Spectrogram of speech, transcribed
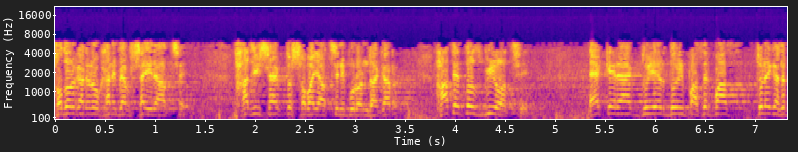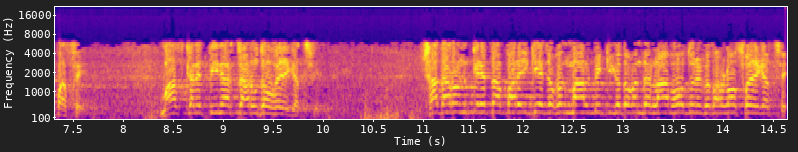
সদরঘাটের ওখানে ব্যবসায়ীরা আছে। হাজি সাহেব তো সবাই আছেন পুরান ঢাকার। হাতে তসবিও আছে। একের এক, দুইয়ের দুই পাশের পাঁচ চলে গেছে পাশে। মাঝখানে তিন আর চার উদাও হয়ে গেছে। সাধারণ ক্রেতা বাড়ি গিয়ে যখন মাল বিক্রি করে, তখন লাভ হওয়া দূরের কথা লস হয়ে গেছে।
